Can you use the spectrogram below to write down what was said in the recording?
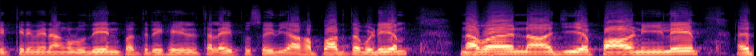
ஏற்கனவே நாங்கள் உதயன் பத்திரிகையில் தலைப்பு செய்தியாக பார்த்தபடியும் நவ நாஜிய பாணியிலே அஹ்,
